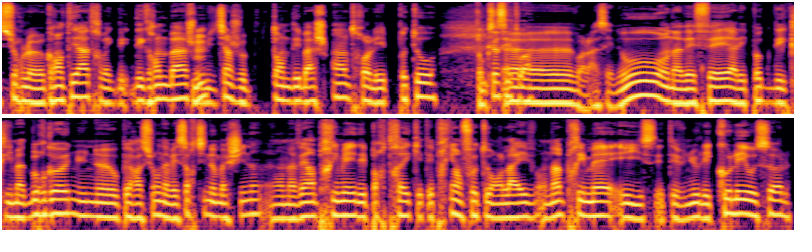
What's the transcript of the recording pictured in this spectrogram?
sur le grand théâtre avec des, des grandes bâches. On me dit tiens, je veux tendre des bâches entre les poteaux. Donc ça c'est toi. Euh, voilà, c'est nous. On avait fait à l'époque des climats de Bourgogne une opération, on avait sorti nos machines, on avait imprimé des portraits qui étaient pris en photo en live, on imprimait et il s'était venu les coller au sol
